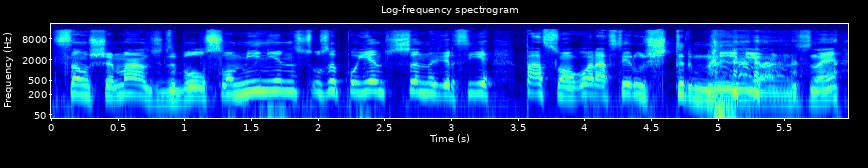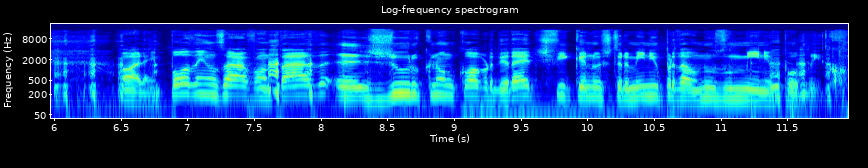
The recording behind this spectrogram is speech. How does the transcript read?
são chamados de Bolsominions, os apoiantes de Susana Garcia passam agora a ser os Exterminions, não é? Olhem, podem usar à vontade, uh, juro que não cobre direitos, fica no extermínio, perdão, no domínio público.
